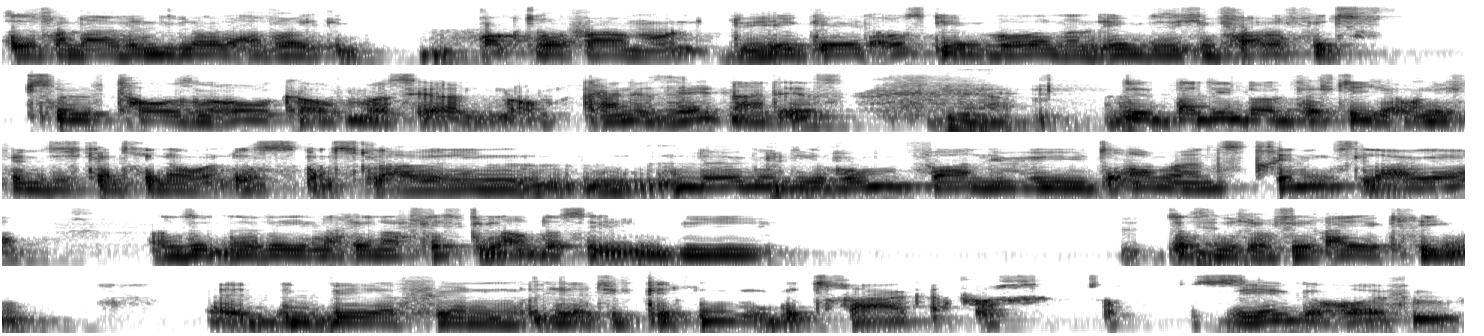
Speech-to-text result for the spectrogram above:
also von daher, wenn die Leute einfach Bock drauf haben und ihr Geld ausgeben wollen und irgendwie sich ein Fahrrad für 12.000 Euro kaufen, was ja noch keine Seltenheit ist, ja. bei den Leuten verstehe ich auch nicht, wenn sie sich keinen Trainer holen. Das ist ganz klar. Wenn nörgeln die rum, fahren irgendwie dreimal ins Trainingslager und sind in der Regel nachher noch schlecht gelaunt, dass sie irgendwie das ja. nicht auf die Reihe kriegen. Äh, den wäre ja für einen relativ geringen Betrag einfach sehr geholfen.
